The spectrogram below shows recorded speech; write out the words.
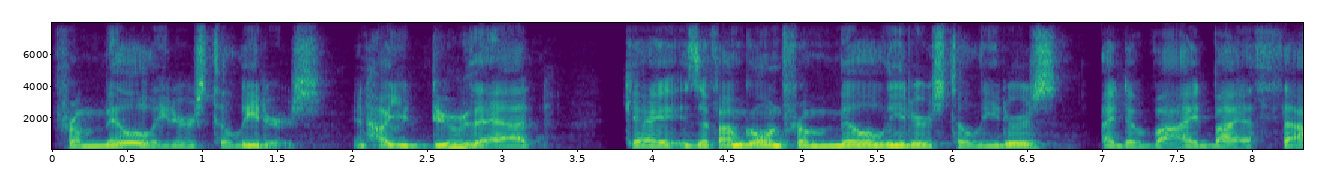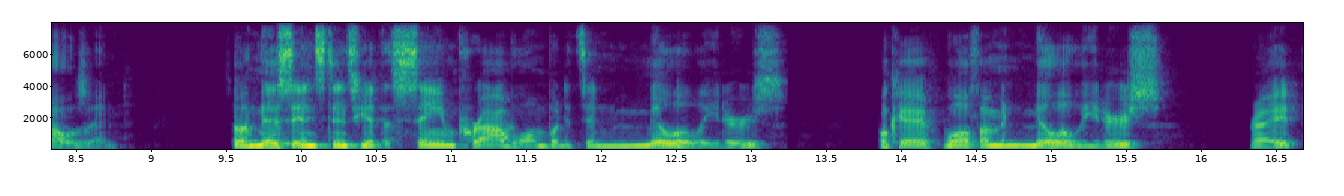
from milliliters to liters. And how you do that, okay, is if I'm going from milliliters to liters, I divide by a thousand. So in this instance, you get the same problem, but it's in milliliters. Okay, well, if I'm in milliliters, right,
